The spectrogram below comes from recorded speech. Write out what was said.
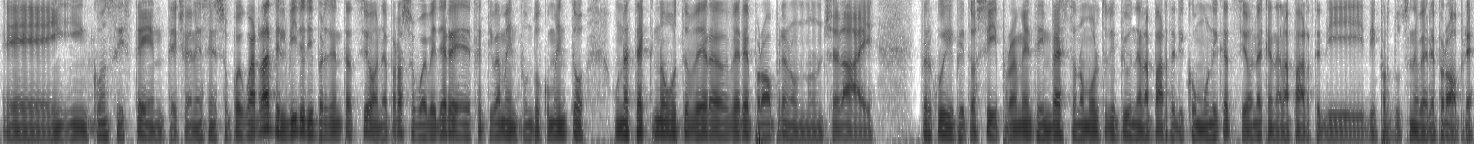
e, inconsistente. Cioè, nel senso, poi guardate il video di presentazione, però se vuoi vedere effettivamente un documento, una tech note vera, vera e propria, non, non ce l'hai. Per cui, ripeto, sì, probabilmente investono molto di più nella parte di comunicazione che nella parte di, di produzione vera e propria.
